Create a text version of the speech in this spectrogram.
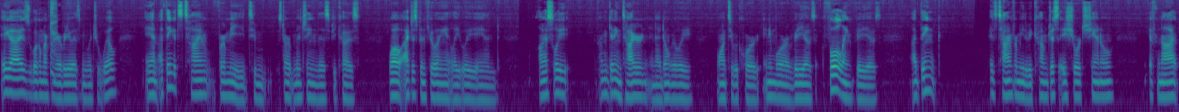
Hey guys, welcome back from another video. It's me, WintryWill, and I think it's time for me to start mentioning this because, well, I've just been feeling it lately, and honestly, I'm getting tired, and I don't really want to record any more videos, full length videos. I think it's time for me to become just a shorts channel. If not,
